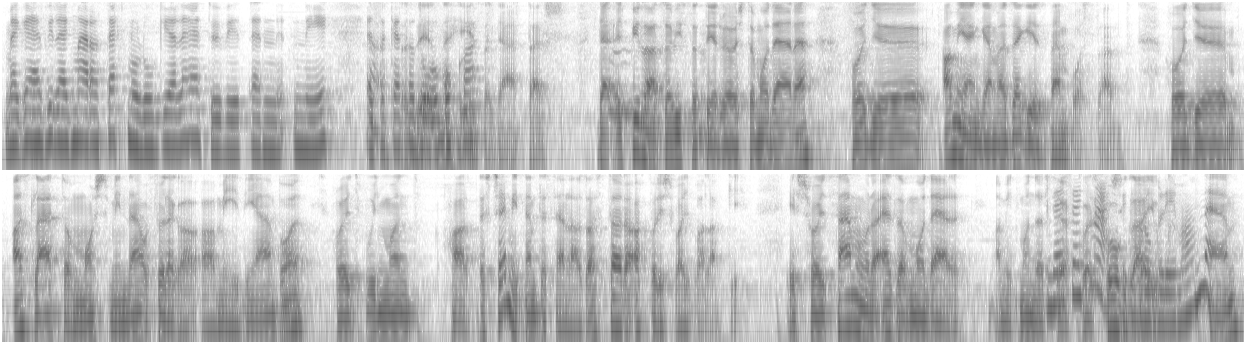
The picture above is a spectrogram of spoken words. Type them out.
meg elvileg már a technológia lehetővé tenné ezeket hát a dolgokat. nehéz a gyártás. De egy pillanatra visszatérve most a modellre, hogy ami engem az egészben bosszant, hogy azt látom most mindenhol, főleg a, a médiából, hogy úgymond, ha te semmit nem teszel le az asztalra, akkor is vagy valaki. És hogy számomra ez a modell amit mondasz, De ez akkor egy foglaljuk. Probléma. Nem,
